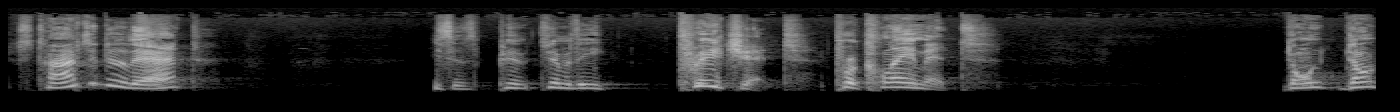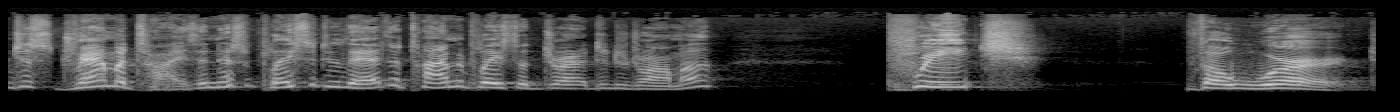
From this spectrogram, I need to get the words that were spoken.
It's time to do that. He says, Timothy, preach it, proclaim it. Don't, don't just dramatize. It. And there's a place to do that. A time and place to, dra- to do drama. Preach the word.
